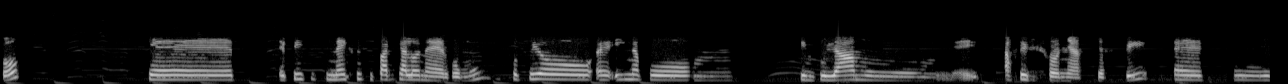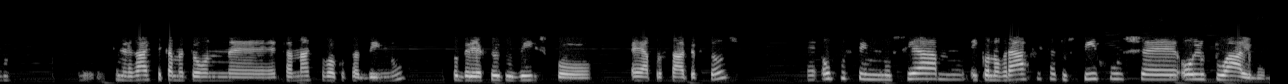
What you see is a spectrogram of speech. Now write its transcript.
2008 και επίσης στην έκθεση υπάρχει άλλο ένα έργο μου το οποίο είναι από την δουλειά μου αυτή τη χρονιά και αυτή που συνεργάστηκα με τον ε, Θανάση Παπακοσταντίνου στον τελευταίο του δίσκο ε, «Απροστάτευτος» ε, όπου στην ουσία εικονογράφησα τους στίχους ε, όλου του άλμπουμ.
